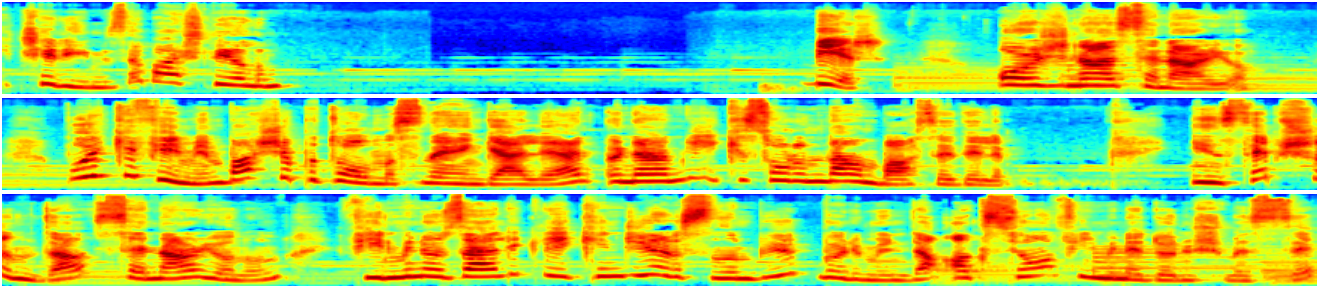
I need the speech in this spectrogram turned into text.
içeriğimize başlayalım. 1. Orijinal senaryo bu iki filmin başyapıt olmasını engelleyen önemli iki sorundan bahsedelim. Inception'da senaryonun filmin özellikle ikinci yarısının büyük bölümünde aksiyon filmine dönüşmesi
